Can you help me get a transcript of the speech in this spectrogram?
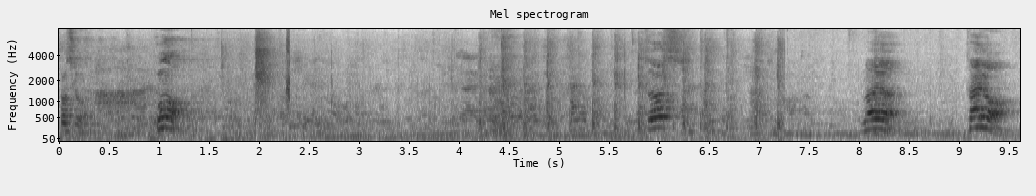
터치고 공업 라이언 타이거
